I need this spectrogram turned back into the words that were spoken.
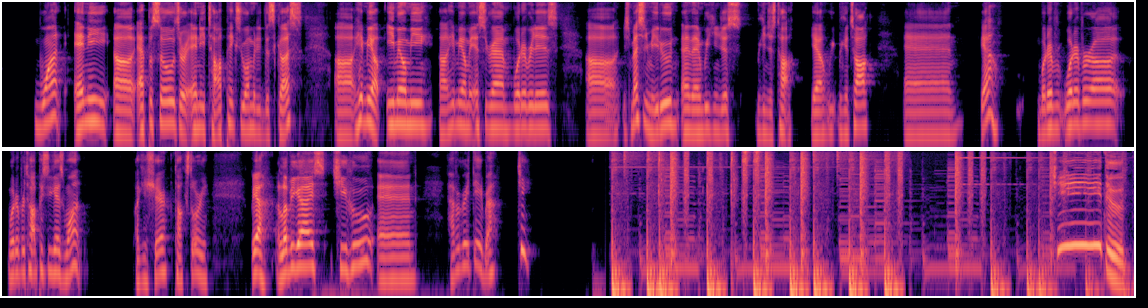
want any uh, episodes or any topics you want me to discuss, uh, hit me up, email me, uh, hit me on my Instagram, whatever it is uh, just message me, dude, and then we can just we can just talk. Yeah, we, we can talk, and yeah, whatever whatever uh whatever topics you guys want, I can share, talk story. But yeah, I love you guys, Chihu, and have a great day, bro. Chi, dude.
